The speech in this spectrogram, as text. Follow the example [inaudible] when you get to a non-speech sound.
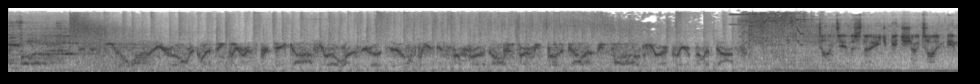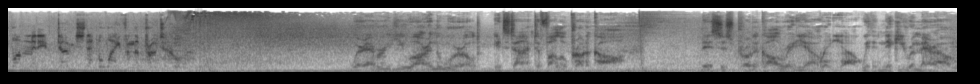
be followed. Kilo 10 requesting clearance for takeoff. Kilo 102, please confirm protocol. Confirming protocol has been followed. You are clear for liftoff. Time to hit the stage. It's showtime in one minute. Don't step away from the protocol. Wherever you are in the world, it's time to follow protocol. This is Protocol Radio. Radio with Nicky Romero.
